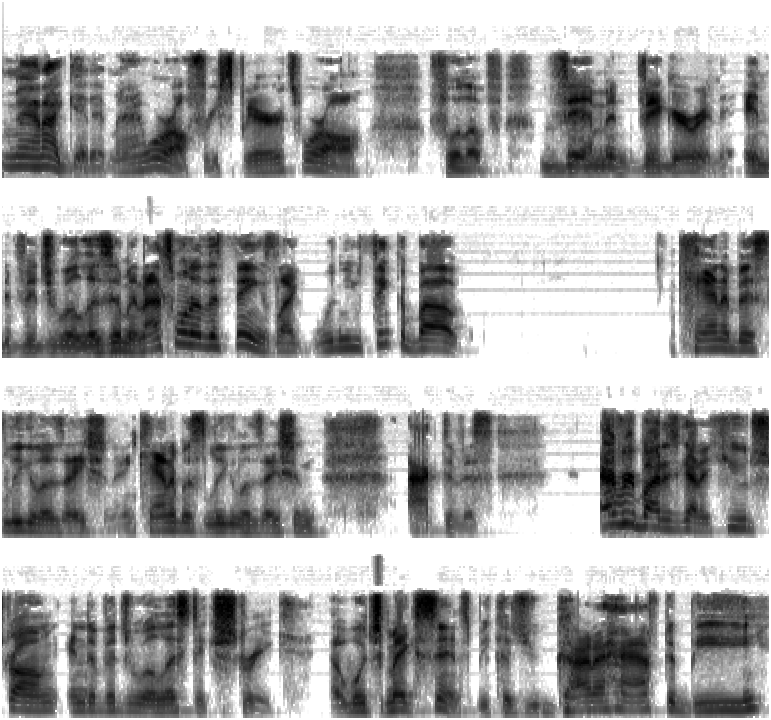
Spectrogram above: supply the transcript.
man i get it man. We're all free spirits. We're all full of vim and vigor and individualism. And that's one of the things like when you think about cannabis legalization and cannabis legalization activists everybody's got a huge strong individualistic streak uh, which makes sense because you gotta have to be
